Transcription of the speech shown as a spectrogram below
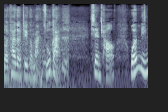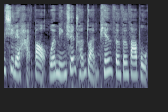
和他的这个满足感。现场，文明系列海报、文明宣传短片纷纷发布，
